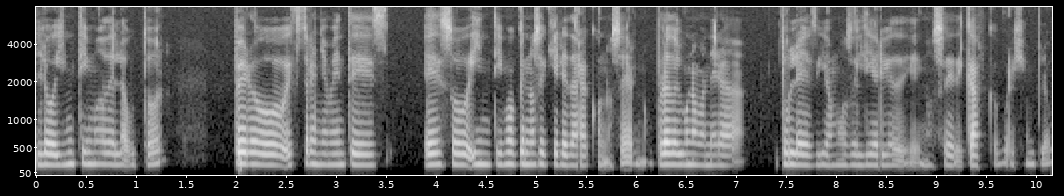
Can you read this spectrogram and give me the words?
lo íntimo del autor, pero extrañamente es eso íntimo que no se quiere dar a conocer, ¿no? Pero de alguna manera tú lees, digamos, el diario de, no sé, de Kafka, por ejemplo,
